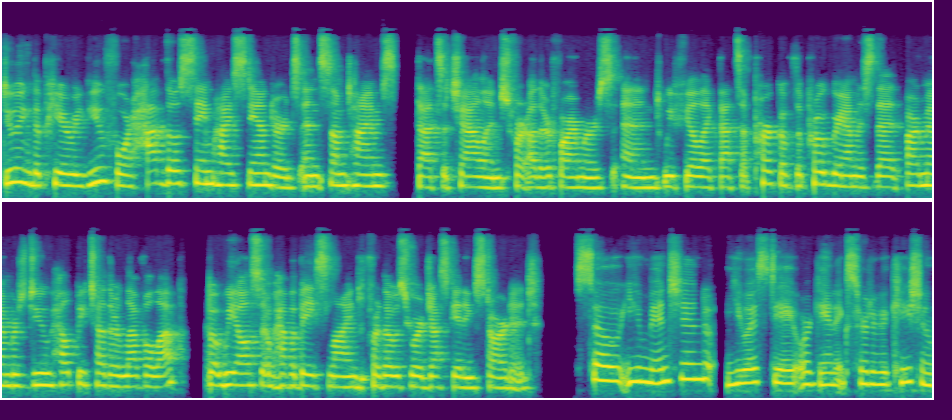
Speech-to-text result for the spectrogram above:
doing the peer review for have those same high standards. And sometimes that's a challenge for other farmers. And we feel like that's a perk of the program is that our members do help each other level up but we also have a baseline for those who are just getting started. So you mentioned USDA organic certification.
